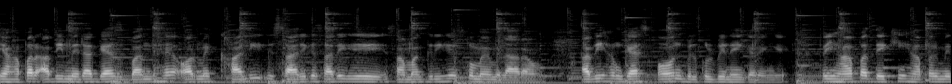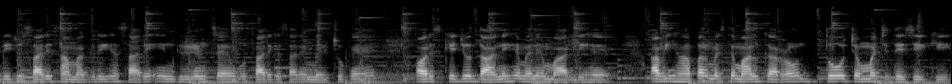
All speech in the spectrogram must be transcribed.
यहाँ पर अभी मेरा गैस बंद है और मैं खाली सारे के सारी सामग्री है, उसको मैं मिला रहा हूँ। अभी हम गैस ऑन बिल्कुल भी नहीं करेंगे। तो यहाँ पर देखिए, यहाँ पर मेरी जो सारी सामग्री है, सारे इन्ग्रीडियंट्स हैं, वो सारे के सारे मिल चुके हैं और इसके जो दाने हैं, मैंने मार लिए हैं। अब यहाँ पर मैं इस्तेमाल कर रहा हूँ दो चम्मच देसी घी।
